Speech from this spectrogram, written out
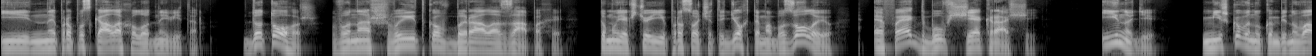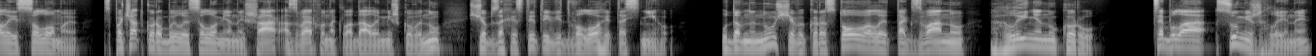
і не пропускала холодний вітер. До того ж, вона швидко вбирала запахи, тому якщо її просочити дьогтем або золою, ефект був ще кращий. Іноді мішковину комбінували із соломою. Спочатку робили солом'яний шар, а зверху накладали мішковину, щоб захистити від вологи та снігу. У давнину ще використовували так звану глиняну кору. Це була суміш глини,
